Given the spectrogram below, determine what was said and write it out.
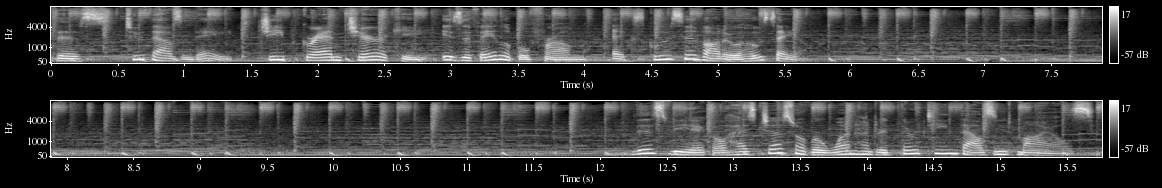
This 2008 Jeep Grand Cherokee is available from Exclusive Auto Wholesale. This vehicle has just over 113,000 miles.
